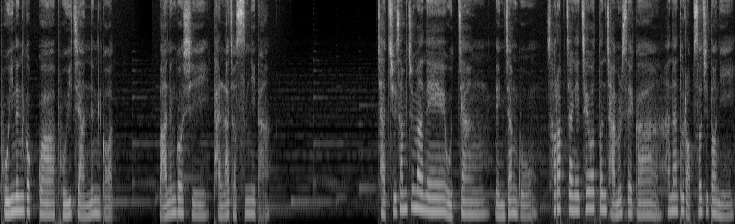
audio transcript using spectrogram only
보이는 것과 보이지 않는 것, 많은 것이 달라졌습니다. 자취 3주 만에 옷장, 냉장고, 서랍장에 채웠던 자물쇠가 하나둘 없어지더니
